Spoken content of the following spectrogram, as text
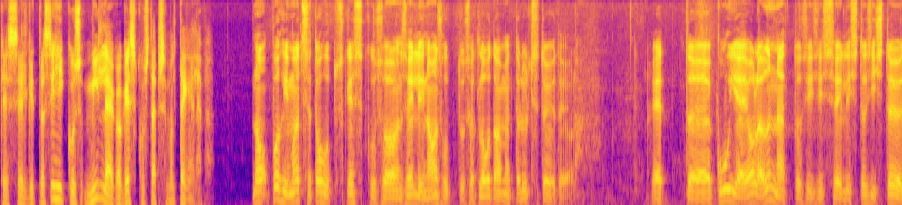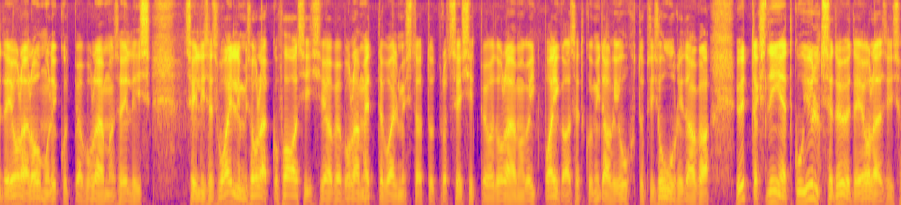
kes selgitas sihikus, millega keskus täpsemalt tegeleb. no põhimõtteliselt ohutuskeskus on selline asutus, et loodame, et tal üldse tööd ei ole. Et äh, kui ei ole õnnetusi, siis sellist tõsist tööd ei ole, loomulikult peab olema sellis, sellises valmisoleku faasis ja peab olema ette valmistatud, protsessid peavad olema kõik paigas, et kui midagi juhtub, siis uurida, aga ütleks nii, et kui üldse tööd ei ole, siis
